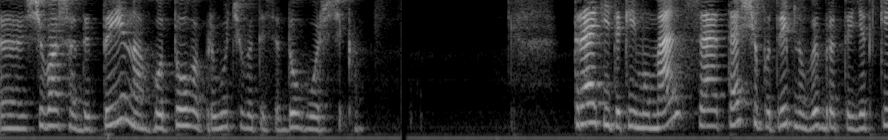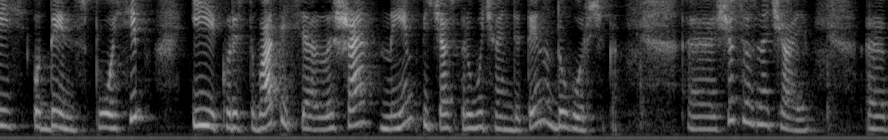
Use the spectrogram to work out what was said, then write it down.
е, що ваша дитина готова приучуватися до горщика. Третій такий момент це те, що потрібно вибрати якийсь один спосіб і користуватися лише ним під час приучування дитини до горщика. Е, Що це означає? Е,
